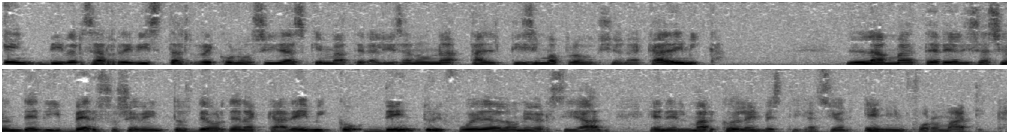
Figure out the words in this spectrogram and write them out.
en diversas revistas reconocidas que materializan una altísima producción académica. La materialización de diversos eventos de orden académico dentro y fuera de la universidad en el marco de la investigación en informática.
